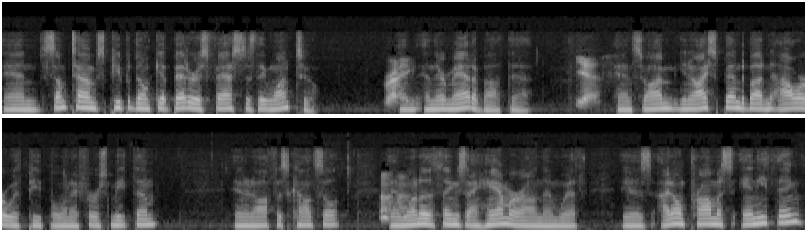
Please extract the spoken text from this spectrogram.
And sometimes people don't get better as fast as they want to, right and, and they're mad about that. yes And so I'm, you know, I spend about an hour with people when I first meet them in an office consult. Uh-huh. And one of the things I hammer on them with is I don't promise anything,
